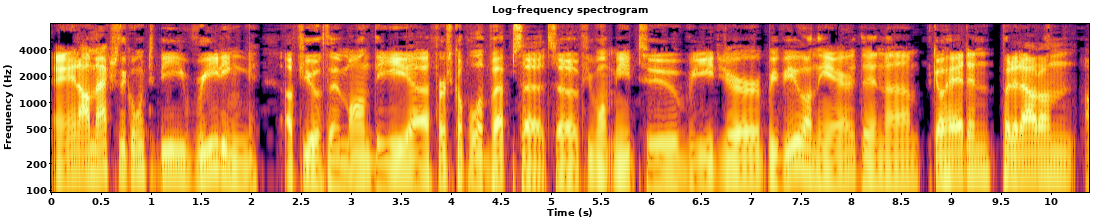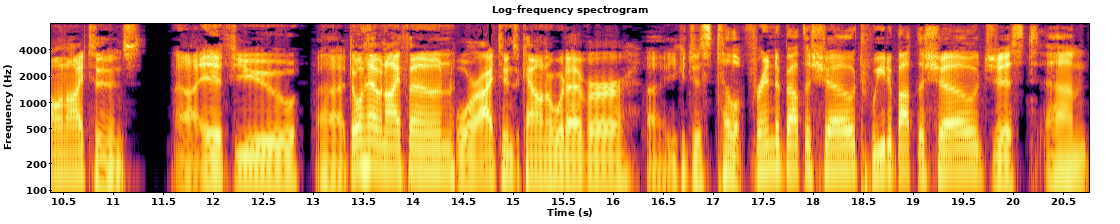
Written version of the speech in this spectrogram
And I'm actually going to be reading a few of them on the uh, first couple of episodes. So if you want me to read your review on the air, then um, go ahead and put it out on on iTunes. Uh, if you uh, don't have an iPhone or iTunes account or whatever, uh, you could just tell a friend about the show, tweet about the show, just um,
